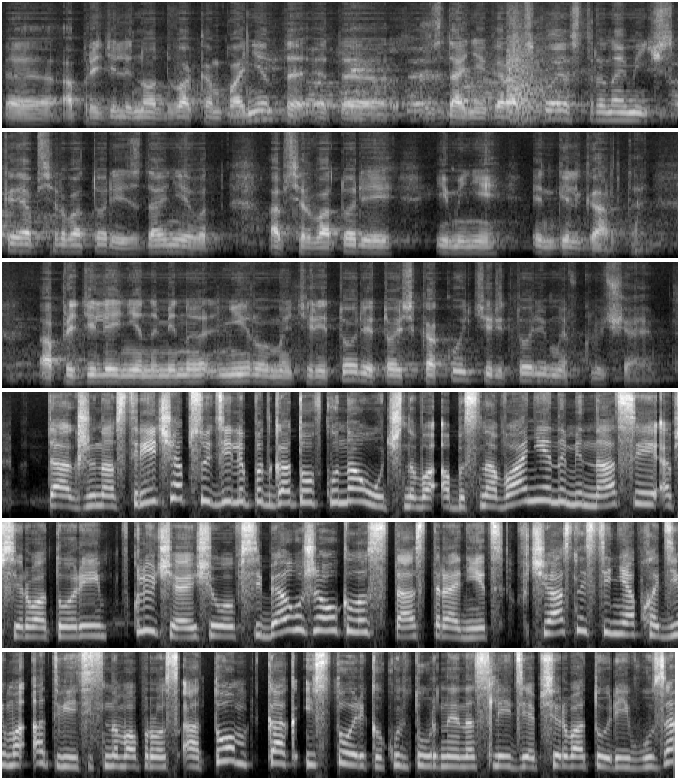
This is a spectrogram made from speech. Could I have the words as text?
э, определено два компонента. Это здание городской астрономической обсерватории и здание вот, обсерватории имени Энгельгарта. Определение номинируемой территории, то есть какую территорию мы включаем. Также на встрече обсудили подготовку научного обоснования номинации обсерватории, включающего в себя уже около 100 страниц. В частности, необходимо ответить на вопрос о том, как историко-культурное наследие обсерватории вуза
